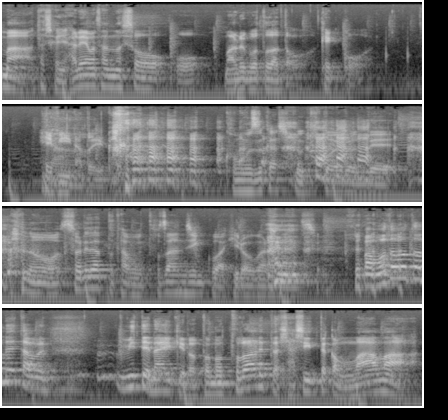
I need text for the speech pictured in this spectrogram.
まあ確かに春山さんの思想を丸ごとだと結構ヘビーなというか。小難しく聞こえるんで あのそれだと多分登山人口は広がらないんですよまあもともとね多分見てないけどその撮られた写真とかもまあま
